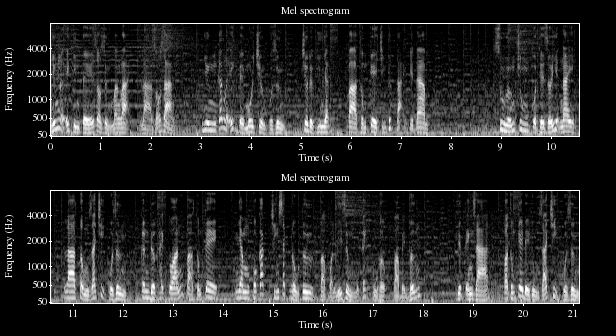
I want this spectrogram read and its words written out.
Những lợi ích kinh tế do rừng mang lại là rõ ràng, nhưng các lợi ích về môi trường của rừng chưa được ghi nhận và thống kê chính thức tại Việt Nam. Xu hướng chung của thế giới hiện nay là tổng giá trị của rừng cần được hạch toán và thống kê nhằm có các chính sách đầu tư và quản lý rừng một cách phù hợp và bền vững. Việc đánh giá và thống kê đầy đủ giá trị của rừng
